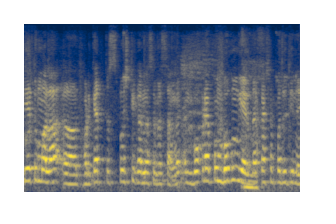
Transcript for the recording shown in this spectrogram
ते तुम्हाला थोडक्यात स्पष्टीकरण सगळं सांगत आणि बोकड्या आपण बघून घ्या एकदा कशा पद्धतीने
